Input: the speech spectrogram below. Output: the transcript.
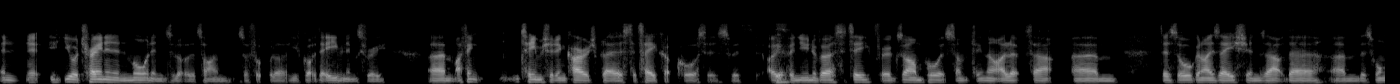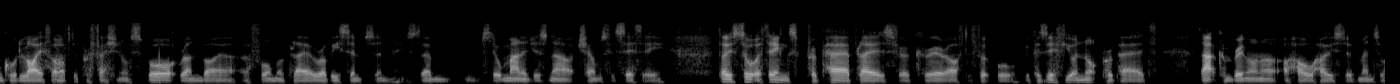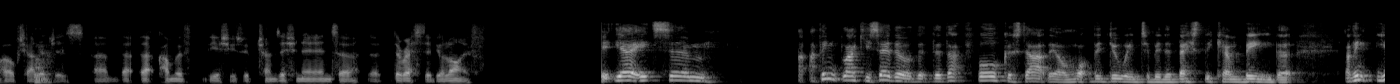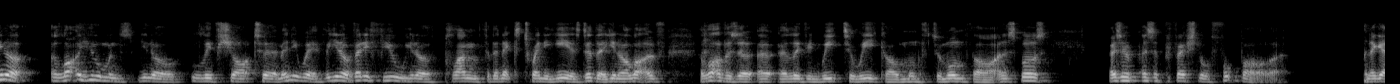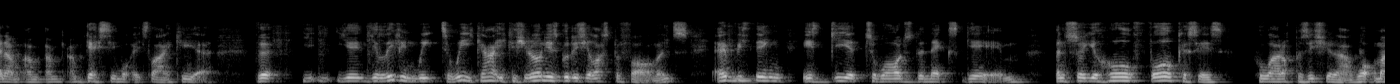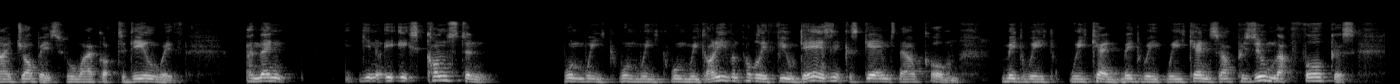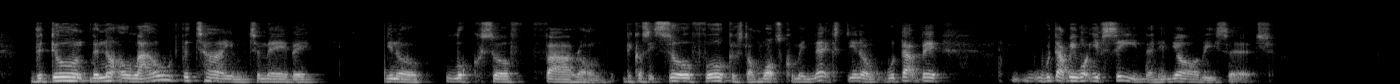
And it, you're training in mornings a lot of the time as a footballer. You've got the evenings free. Um, I think teams should encourage players to take up courses with Open yeah. University, for example. It's something that I looked at. Um, there's organisations out there. Um, there's one called Life After Professional Sport, run by a, a former player, Robbie Simpson, who's um, still manages now at Chelmsford City those sort of things prepare players for a career after football because if you're not prepared that can bring on a, a whole host of mental health challenges yeah. um, that, that come with the issues with transitioning into the, the rest of your life yeah it's um I think, like you said, though, that that, that focused out there on what they're doing to be the best they can be. That I think, you know, a lot of humans, you know, live short term anyway. You know, very few, you know, plan for the next twenty years, do they? You know, a lot of a lot of us are, are living week to week or month to month, or and I suppose as a as a professional footballer, and again, I'm I'm I'm guessing what it's like here. That you, you you're living week to week, aren't you? Because you're only as good as your last performance. Everything is geared towards the next game, and so your whole focus is who our opposition are, what my job is, who I've got to deal with and then you know it, it's constant one week, one week, one week, or even probably a few days, Because games now come midweek, weekend, midweek, weekend. So I presume that focus, they don't, they're not allowed the time to maybe, you know, look so far on because it's so focused on what's coming next. You know, would that be, would that be what you've seen then in your research?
